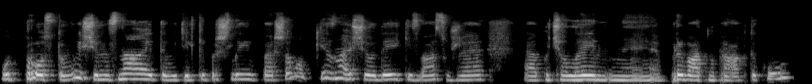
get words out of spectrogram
От просто ви ще не знаєте, ви тільки прийшли вперше. Ну, от я знаю, що деякі з вас вже е, почали е, приватну практику,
